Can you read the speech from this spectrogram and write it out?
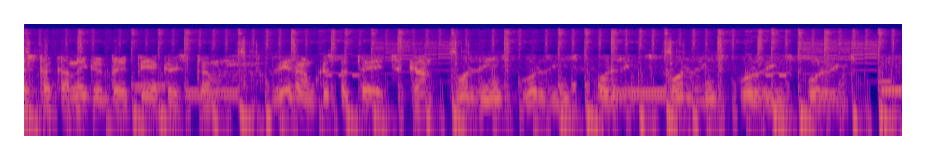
Es tā kā negribēju piekrist tam vienam, kas te teica, ka porziņš, porziņš, porziņš, porziņš, porziņš, porziņš.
